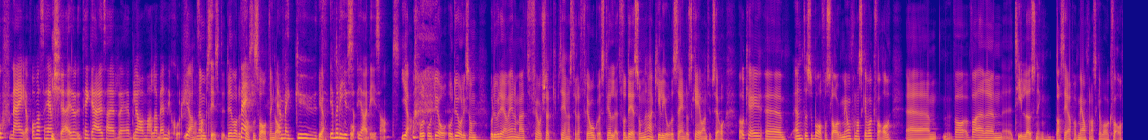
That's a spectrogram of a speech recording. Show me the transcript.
usch, nej, jag får massa hemska. Jag tänker här, så här eh, bli av med alla människor. Ja, och nej, precis. Det- var det Nej. första svaret den gav. Ja, men gud. Ja. Ja, men det är ju, sa- ja, det är sant. Ja, och, och, då, och, då liksom, och det var det jag menar med att få ChatGPT att ställa frågor istället. För det som den här killen gjorde sen, då skrev han typ så. Okej, eh, inte så bra förslag, människorna ska vara kvar. Eh, vad, vad är en till lösning baserat på att människorna ska vara kvar?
